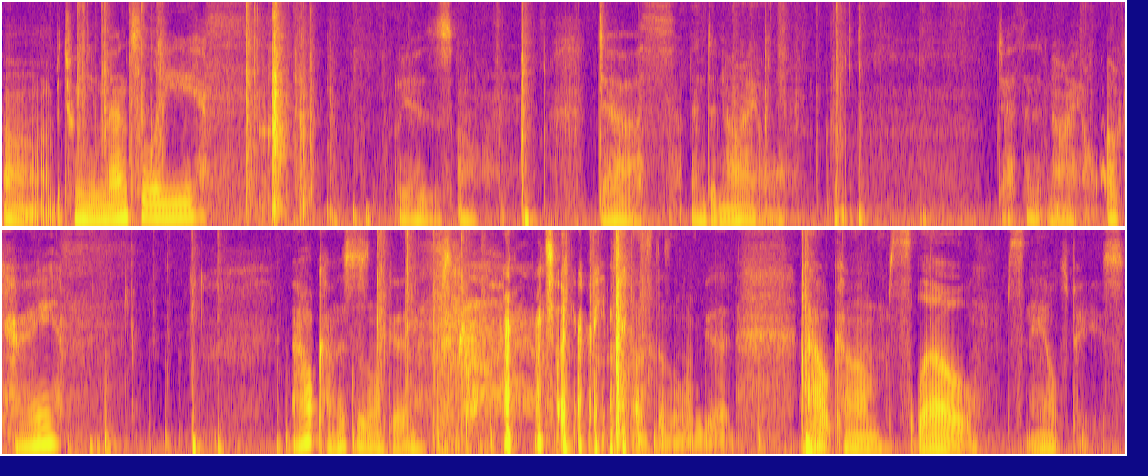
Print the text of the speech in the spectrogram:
Uh, between you mentally is uh, death and denial. Death and denial. Okay. Outcome. This doesn't look good. I'm telling you right now, this doesn't look good. Outcome. Slow. Snail's pace.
